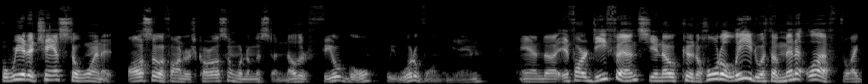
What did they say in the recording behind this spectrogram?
but we had a chance to win it. Also, if Anders Carlson would have missed another field goal, we would have won the game. And uh, if our defense, you know, could hold a lead with a minute left, like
